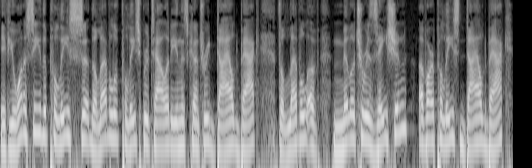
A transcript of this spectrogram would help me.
If you want to see the police, uh, the level of police brutality in this country dialed back, the level of militarization of our police dialed back,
